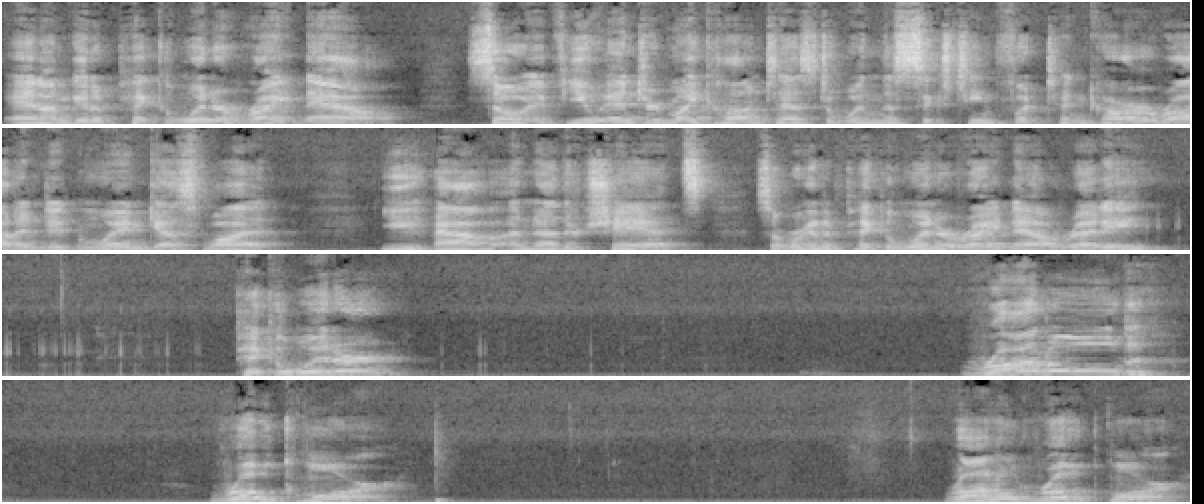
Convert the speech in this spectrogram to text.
and I'm going to pick a winner right now. So if you entered my contest to win the 16 foot Tenkara rod and didn't win, guess what? You have another chance. So we're going to pick a winner right now. Ready? Pick a winner. Ronald Roquemore. Ronald Roquemore.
